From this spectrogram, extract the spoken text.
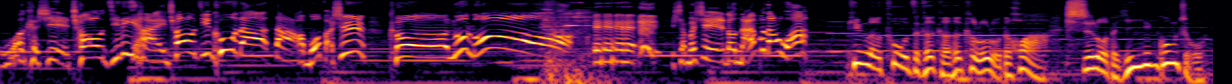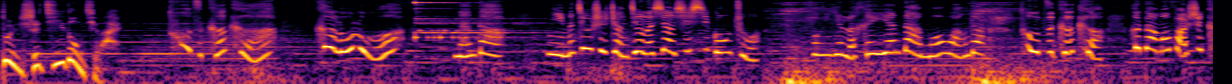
我可是超级厉害、超级酷的大魔法师克鲁鲁，嘿嘿嘿，什么事都难不倒我。听了兔子可可和克鲁鲁的话，失落的茵茵公主顿时激动起来。兔子可可，克鲁鲁，难道你们就是拯救了笑嘻嘻公主？封印了黑烟大魔王的兔子可可和大魔法师克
